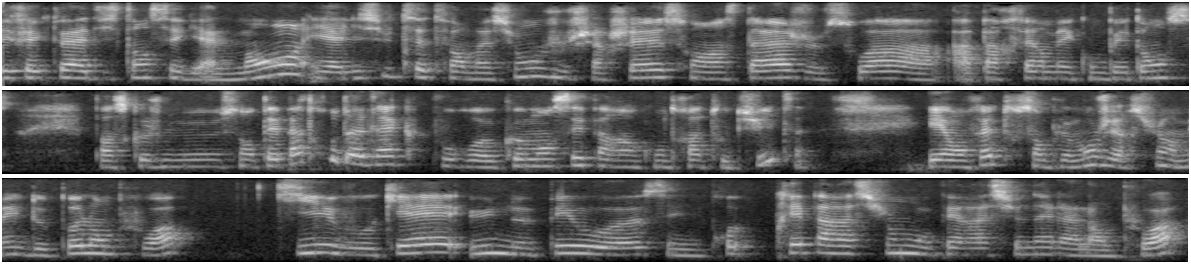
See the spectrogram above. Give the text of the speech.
effectué à distance également. Et à l'issue de cette formation, je cherchais soit un stage, soit à, parfaire mes compétences parce que je me sentais pas trop d'attaque pour euh, commencer par un contrat tout de suite. Et en fait, tout simplement, j'ai reçu un mail de Pôle Emploi qui évoquait une POE, c'est une préparation opérationnelle à l'emploi,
